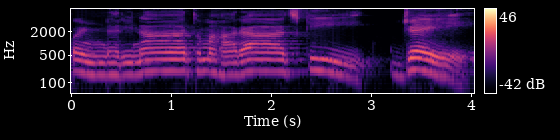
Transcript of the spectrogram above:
पंढरीनाथ महाराज की जय.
